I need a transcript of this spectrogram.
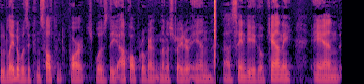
who later was a consultant to Parts, was the alcohol program administrator in uh, San Diego County, and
